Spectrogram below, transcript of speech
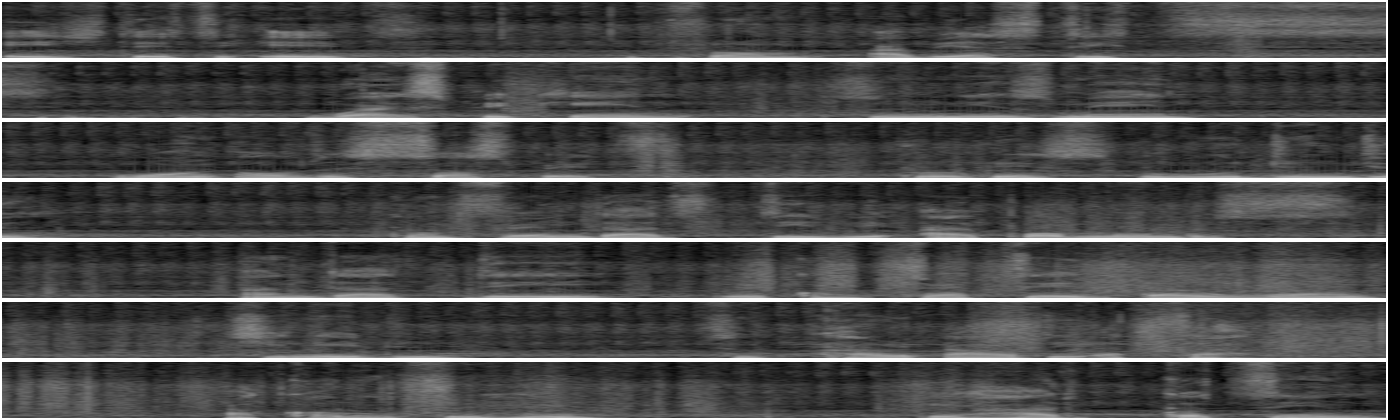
age 38, from Abia State. While speaking to newsmen, one of the suspects, Progress Uwudinjo, confirmed that they were IPOB members and that they were contracted by one Chinedu to carry out the attack. According to him, they had gotten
